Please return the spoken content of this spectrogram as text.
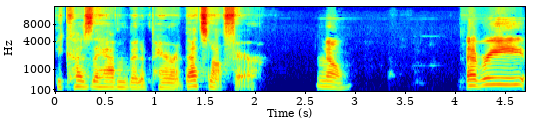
because they haven't been a parent, that's not fair. No. Every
